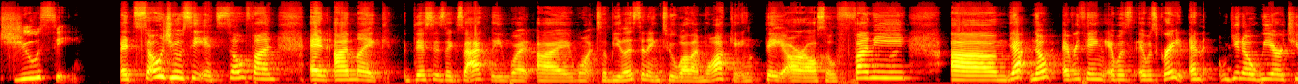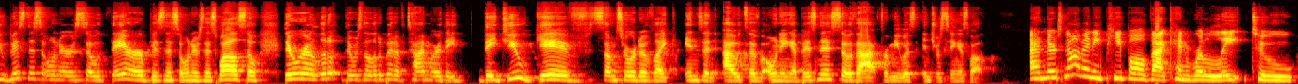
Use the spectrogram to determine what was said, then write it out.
juicy. It's so juicy. It's so fun. And I'm like, this is exactly what I want to be listening to while I'm walking. They are also funny. Um, yeah, no, everything. It was, it was great. And you know, we are two business owners, so they are business owners as well. So there were a little, there was a little bit of time where they, they do give some sort of like ins and outs of owning a business. So that for me was interesting as well. And there's not many people that can relate to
